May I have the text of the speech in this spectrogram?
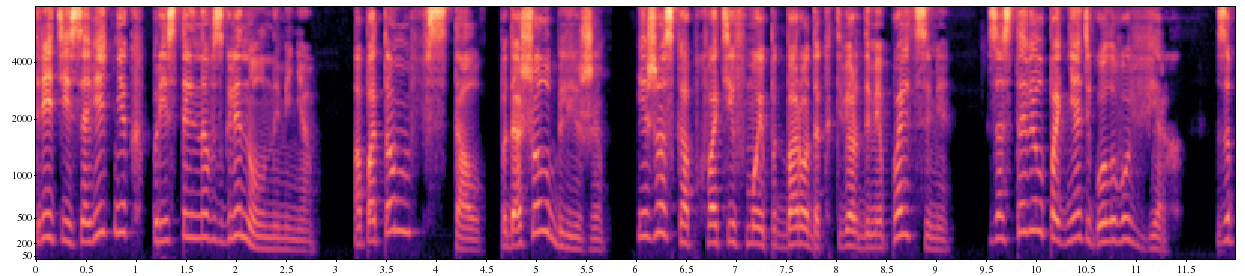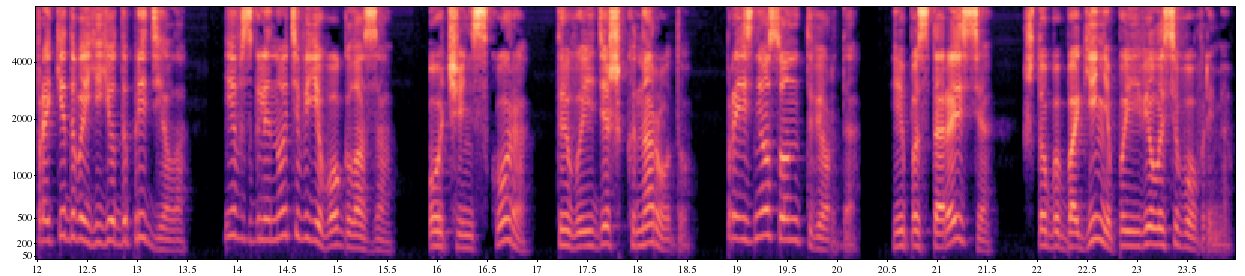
Третий советник пристально взглянул на меня, а потом встал, подошел ближе и, жестко обхватив мой подбородок твердыми пальцами, заставил поднять голову вверх, запрокидывая ее до предела, и взглянуть в его глаза. «Очень скоро ты выйдешь к народу», – произнес он твердо. «И постарайся, чтобы богиня появилась вовремя.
